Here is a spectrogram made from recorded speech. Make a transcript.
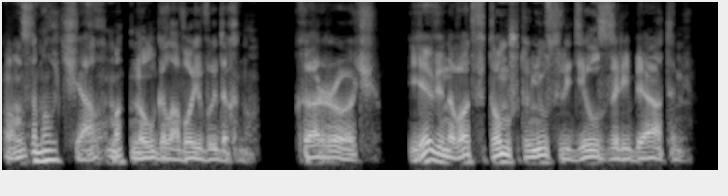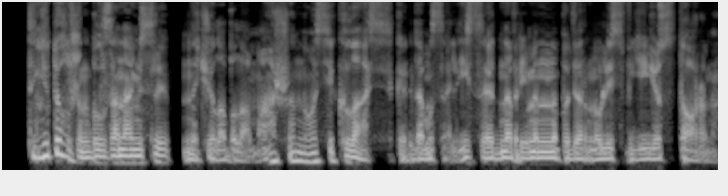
Он замолчал, мотнул головой и выдохнул. «Короче, я виноват в том, что не уследил за ребятами». «Ты не должен был за нами сли...» Начала была Маша, но осеклась, когда мы с Алисой одновременно повернулись в ее сторону.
